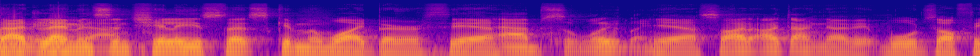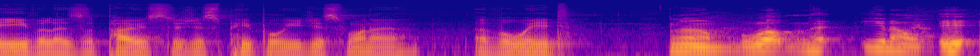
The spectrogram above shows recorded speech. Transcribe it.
add lemons that. and chilies. Let's give them a wide berth. Yeah, Absolutely. yeah. So I, I don't know if it wards off evil as opposed to just people you just want to avoid. Um, well, you know, it,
